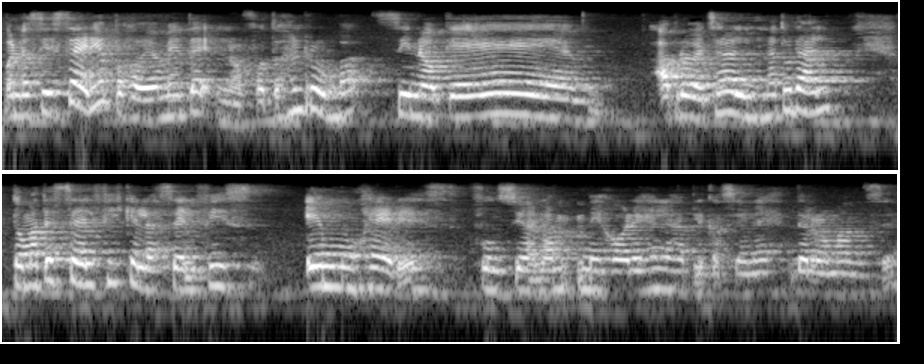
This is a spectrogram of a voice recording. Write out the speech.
Bueno, si es serio, pues obviamente no fotos en rumba, sino que mm, aprovecha la luz natural, tómate selfies, que las selfies en mujeres funcionan mejores en las aplicaciones de romance.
